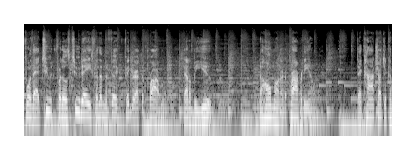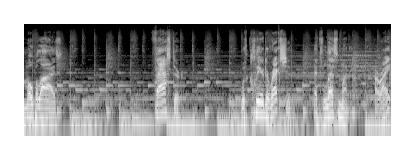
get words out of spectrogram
for that two for those two days for them to fig- figure out the problem? That'll be you, the homeowner, the property owner. That contractor can mobilize faster with clear direction. That's less money. All right.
